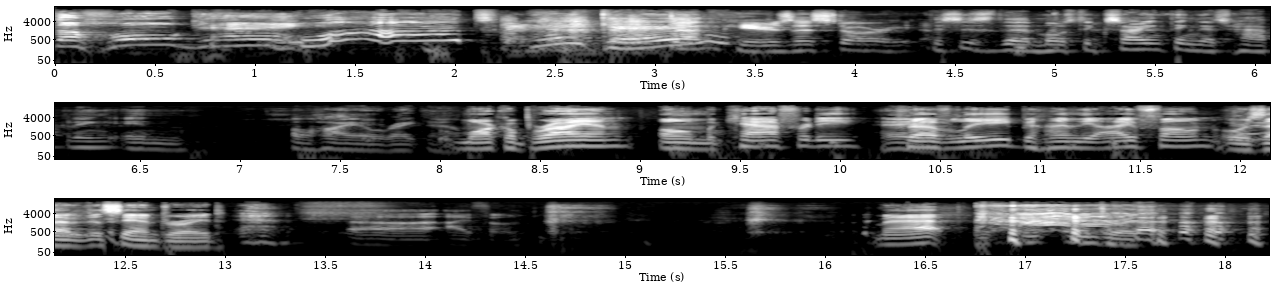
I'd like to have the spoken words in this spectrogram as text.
the whole gang. What? Hey, gang. Here's a story. This is the most exciting thing that's happening in Ohio right now. Mark O'Brien, Owen McCafferty, Hey. Trev Lee behind the iPhone, or is that just Android? Uh, iPhone. Matt, Android.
